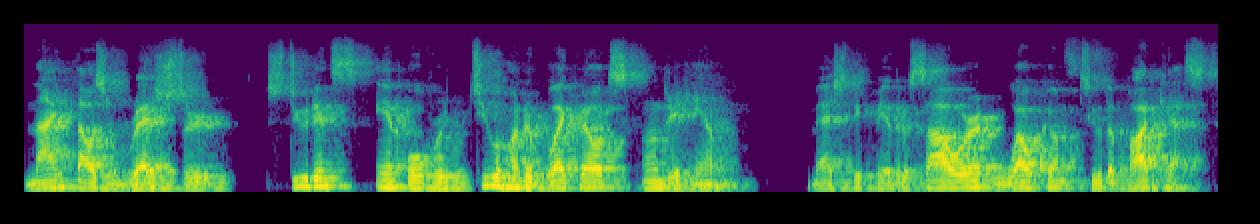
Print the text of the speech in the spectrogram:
9,000 registered students, and over 200 black belts under him. Mestre Pedro Sauer, welcome to the podcast.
